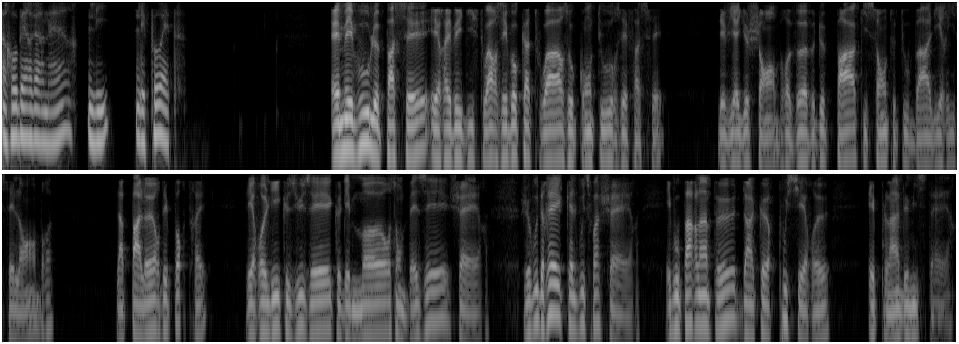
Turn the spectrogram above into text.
Robert Werner lit Les poètes. Aimez-vous le passé et rêvez d'histoires évocatoires aux contours effacés? Les vieilles chambres, veuves de pas qui sentent tout bas l'iris et l'ambre La pâleur des portraits, les reliques usées que des morts ont baisées, chère, je voudrais qu'elle vous soit chère et vous parle un peu d'un cœur poussiéreux et plein de mystères.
